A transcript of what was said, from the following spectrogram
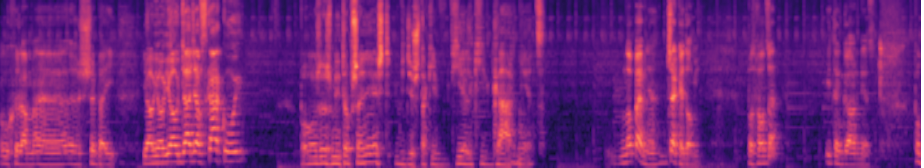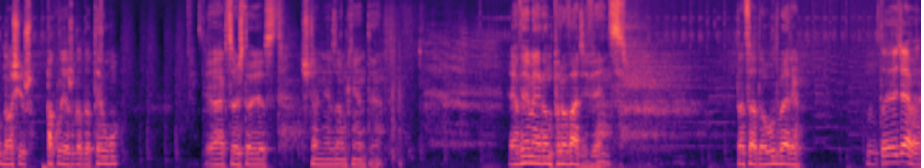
uchylam e, szybę i yo, yo, yo, dziadzia wskakuj! Pomożesz mi to przenieść? Widzisz taki wielki garniec. No pewnie, czekaj do mi. Podchodzę i ten garniec. Podnosisz, pakujesz go do tyłu. Jak coś to jest szczelnie zamknięty. Ja wiem jak on prowadzi, więc... To co, do Woodbury? No to jedziemy.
